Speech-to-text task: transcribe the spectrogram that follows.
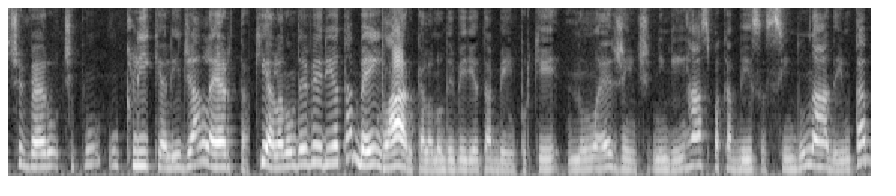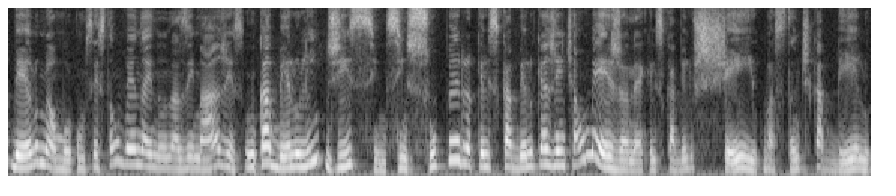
tiveram tipo um, um clique ali de alerta que ela não deveria estar tá bem. Claro que ela não deveria estar tá bem, porque não é gente, ninguém raspa a cabeça assim do nada. E um cabelo, meu amor, como vocês estão vendo aí nas imagens, um cabelo lindíssimo, sim, super aqueles cabelos que a gente almeja, né? Aqueles cabelos cheios, com bastante cabelo,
